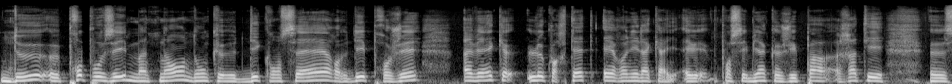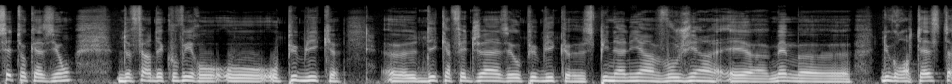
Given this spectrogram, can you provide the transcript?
de euh, proposer maintenant donc des concerts, des projets avec le quartet et René Lacaille. Et pensez bien que j'ai pas raté euh, cette occasion de faire découvrir au, public euh, des cafés de jazz et au public euh, spinalien, vosgien et même du Grand Est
